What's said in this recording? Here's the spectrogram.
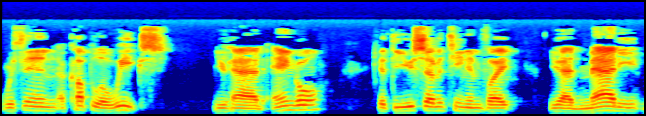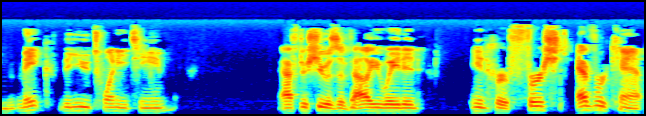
within a couple of weeks, you had Engel get the U17 invite. You had Maddie make the U20 team after she was evaluated in her first ever camp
